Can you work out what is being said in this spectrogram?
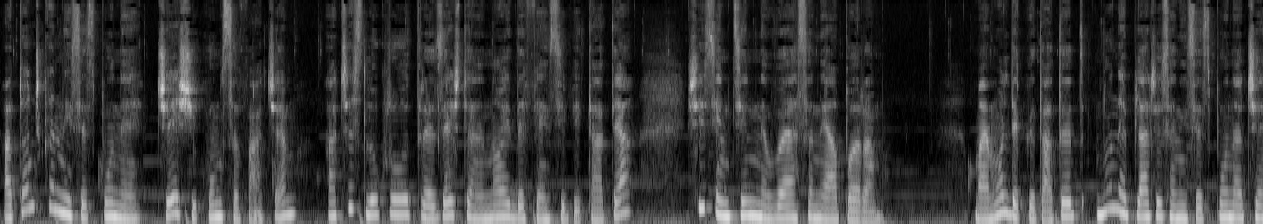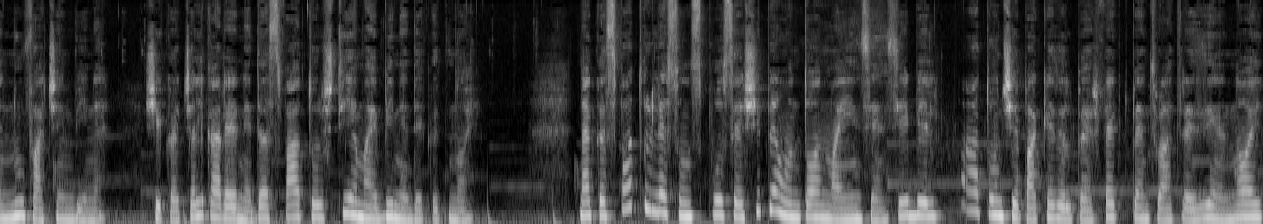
Atunci când ni se spune ce și cum să facem, acest lucru trezește în noi defensivitatea și simțim nevoia să ne apărăm. Mai mult decât atât, nu ne place să ni se spună ce nu facem bine și că cel care ne dă sfaturi știe mai bine decât noi. Dacă sfaturile sunt spuse și pe un ton mai insensibil, atunci e pachetul perfect pentru a trezi în noi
